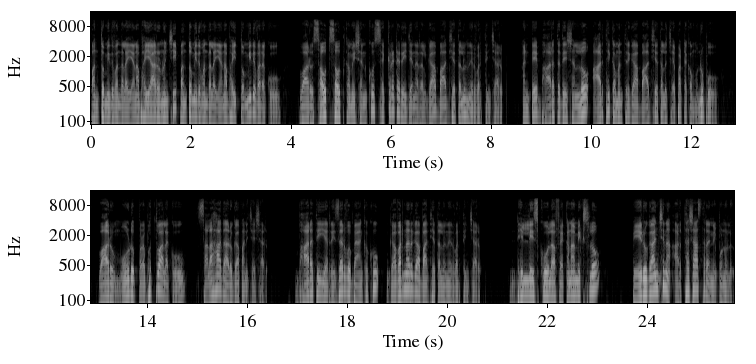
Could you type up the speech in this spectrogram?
పంతొమ్మిది వందల ఎనభై ఆరు నుంచి పంతొమ్మిది వందల ఎనభై తొమ్మిది వరకు వారు సౌత్ సౌత్ కమిషన్కు సెక్రటరీ జనరల్గా బాధ్యతలు నిర్వర్తించారు. అంటే భారతదేశంలో ఆర్థిక మంత్రిగా బాధ్యతలు చేపట్టక మునుపు వారు మూడు ప్రభుత్వాలకు సలహాదారుగా పనిచేశారు. భారతీయ రిజర్వ్ బ్యాంకుకు గవర్నర్గా బాధ్యతలు నిర్వర్తించారు. ఢిల్లీ స్కూల్ ఆఫ్ ఎకనామిక్స్లో పేరుగాంచిన అర్థశాస్త్ర నిపుణులు.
